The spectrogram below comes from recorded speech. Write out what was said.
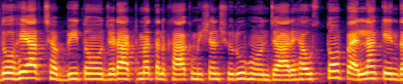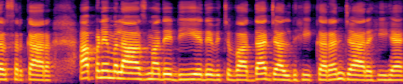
2026 ਤੋਂ ਜਿਹੜਾ 8ਵਾਂ ਤਨਖਾਹ ਕਮਿਸ਼ਨ ਸ਼ੁਰੂ ਹੋਣ ਜਾ ਰਿਹਾ, ਉਸ ਤੋਂ ਪਹਿਲਾਂ ਕੇਂਦਰ ਸਰਕਾਰ ਸਰਕਾਰ ਆਪਣੇ ਮੁਲਾਜ਼ਮਾਂ ਦੇ ਡੀਏ ਦੇ ਵਿੱਚ ਵਾਧਾ ਜਲਦ ਹੀ ਕਰਨ ਜਾ ਰਹੀ ਹੈ।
